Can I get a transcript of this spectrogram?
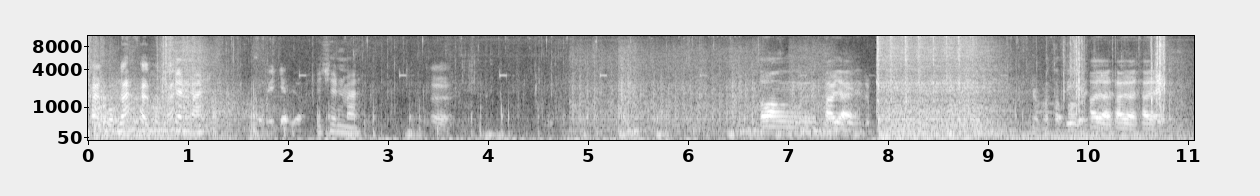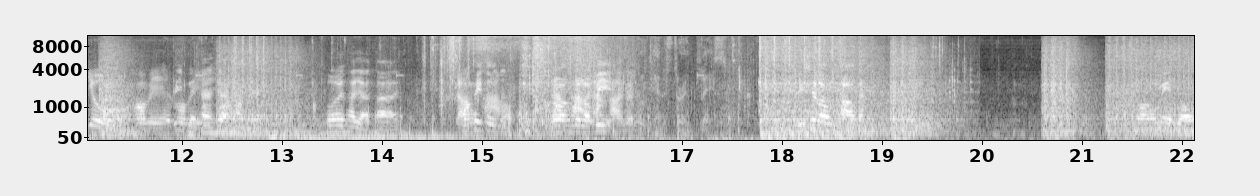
แผ่นผมนะแผ่นผมนะเช่นไหมพี่เก็บอยู่พี่เช่นมาเออ ต้องเท้าใหญ่เดี๋ยวมาตบเท้าใหญ่เท้าใหญ่เท้าใหญ่อยู่ฮอลเวย์ฮอลเวย์ใช่ใช่ครับเลยเฮ้ยเท้าใหญ่ตายลองล็อบบี้ตัวหนึ่ขางวระวังเป็นล็อบบี้ขาวด้วยนี่ใช่รองเท้าไหมลองเมนลง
